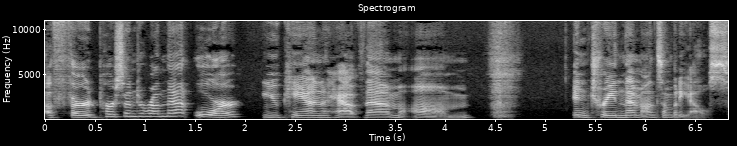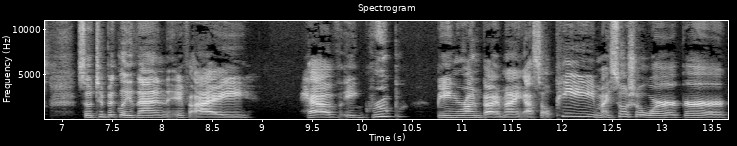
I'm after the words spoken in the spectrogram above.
a third person to run that, or you can have them um, and train them on somebody else. So typically, then if I have a group being run by my SLP, my social worker,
